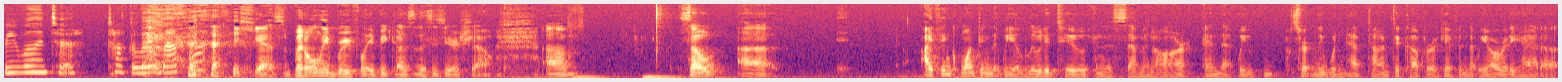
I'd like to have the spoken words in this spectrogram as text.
Are you willing to talk a little about that? yes, but only briefly because this is your show. Um, so uh, I think one thing that we alluded to in this seminar, and that we certainly wouldn't have time to cover given that we already had a,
